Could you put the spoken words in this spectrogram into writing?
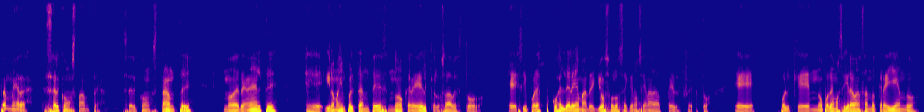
Pues mira, ser constante. Ser constante, no detenerte. Eh, y lo más importante es no creer que lo sabes todo. Eh, si puedes coger el lema de yo solo sé que no sé nada, perfecto. Porque no podemos seguir avanzando creyendo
